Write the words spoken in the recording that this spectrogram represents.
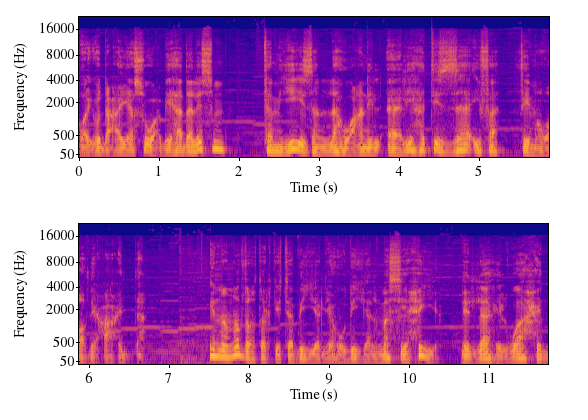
ويدعى يسوع بهذا الاسم تمييزا له عن الآلهة الزائفة في مواضع عدة. إن النظره الكتابية اليهودية المسيحية لله الواحد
